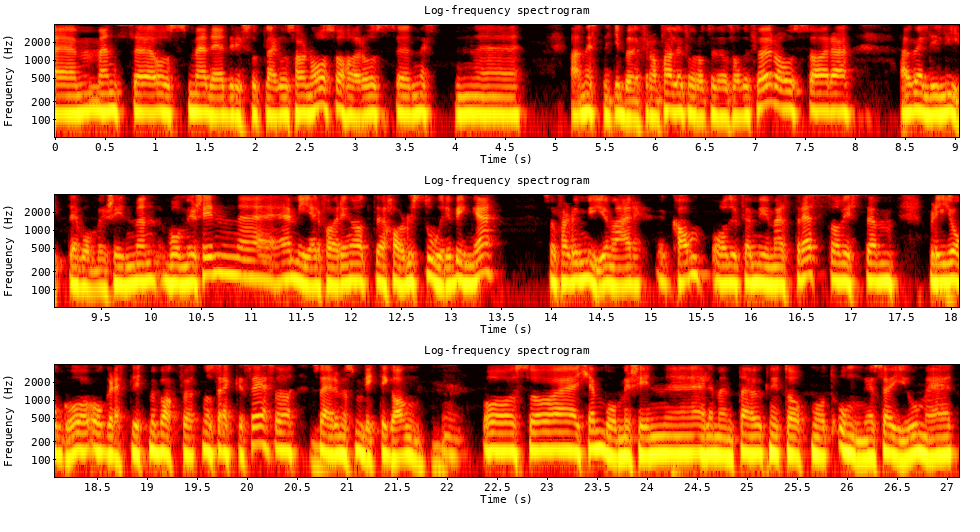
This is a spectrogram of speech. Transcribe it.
Eh, mens eh, oss med det driftsopplegget vi har nå, så har vi eh, nesten, ja, nesten ikke børframfall i forhold til det vi hadde før. og vi har er veldig lite vomiskinn. Men vomiskinn er min erfaring at har du store binger, så får du mye mer kamp og du får mye mer stress. og Hvis de blir jogga og glett litt med bakføttene og strekker seg, så, så er de liksom litt i gang. Mm. Og Så kommer vomiskinn-elementet knytta opp mot unge søyer med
